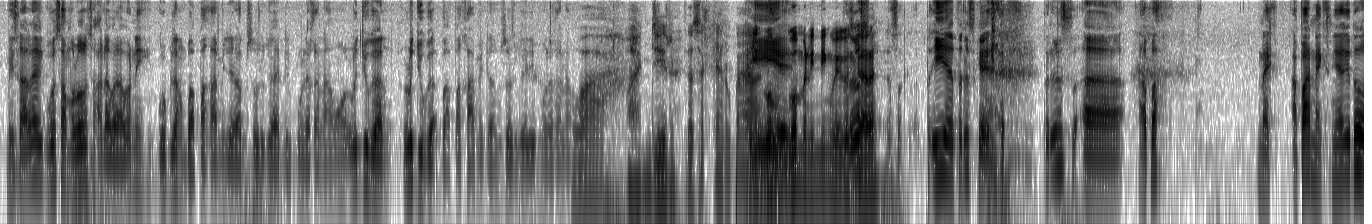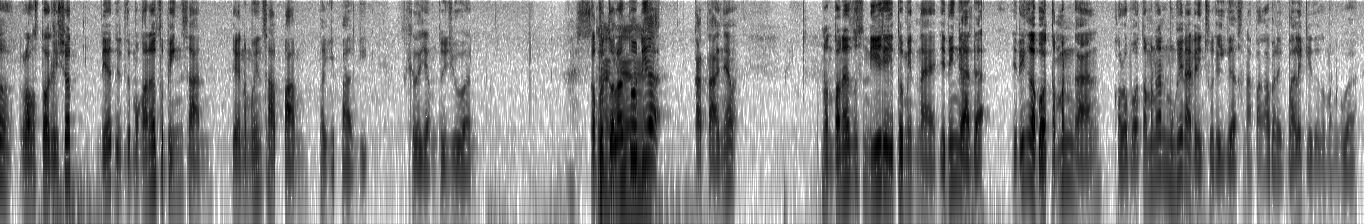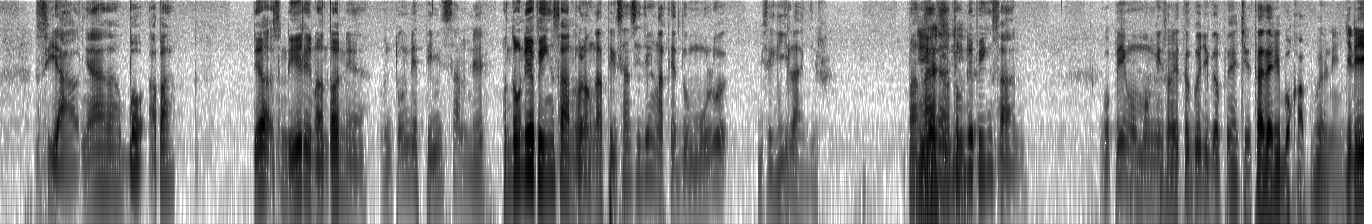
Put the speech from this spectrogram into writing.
misalnya gue sama lu ada berapa nih? Gue bilang bapak kami dalam surga dimuliakan nama lu juga lu juga bapak kami dalam surga dimuliakan nama Wah, anjir. Itu sekiar banget. Iya. gua, gua merinding terus sekarang. se- iya terus kayak terus eh, apa next apa nextnya gitu long story short dia ditemukan itu pingsan yang nemuin satpam pagi-pagi sekitar jam tujuan. Kebetulan tuh dia katanya nontonnya tuh sendiri itu midnight jadi nggak ada jadi nggak bawa temen kan. Kalau bawa temen kan mungkin ada yang curiga kenapa nggak balik-balik gitu teman gua. Sialnya bawa apa dia sendiri nontonnya Untung dia pingsan deh. untung dia pingsan Kalau nggak pingsan sih dia ngatain tuh mulu bisa gila anjir. makanya Iya untung dia pingsan Gue pengen ngomongin soal itu gue juga punya cerita dari bokap gue nih. Jadi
